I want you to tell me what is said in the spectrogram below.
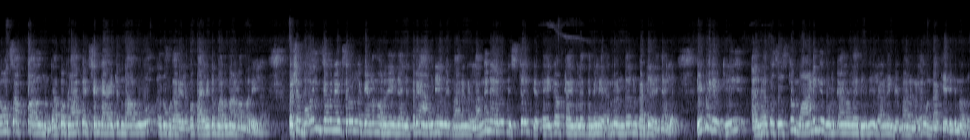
നോസ് അപ്പ് ആകുന്നുണ്ട്. അപ്പൊ ഫ്ലാപ്പ് എക്സ്റ്റെൻഡ് ആയിട്ടുണ്ടാവുമോ എന്ന് നമുക്കറിയില്ല. അപ്പൊ പൈലറ്റ് മറന്നാണോ എന്നറിയില്ല പക്ഷെ ബോയിങ് സെവൻ എയ്റ്റ് സെവനിലൊക്കെ ആണെന്ന് പറഞ്ഞു കഴിഞ്ഞാൽ ഇത്രയും ആധുനിക വിമാനങ്ങളിൽ അങ്ങനെ ഒരു മിസ്റ്റേക്ക് ടേക്ക് ഓഫ് ടൈമിൽ എന്തെങ്കിലും എറർ ഉണ്ട് എന്ന് കണ്ടു കഴിഞ്ഞാൽ ഇമ്മീഡിയറ്റ്ലി അതിനകത്ത് സിസ്റ്റം വാണിംഗ് കൊടുക്കാനുള്ള രീതിയിലാണ് ഈ വിമാനങ്ങളെ ഉണ്ടാക്കിയിരിക്കുന്നത്.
